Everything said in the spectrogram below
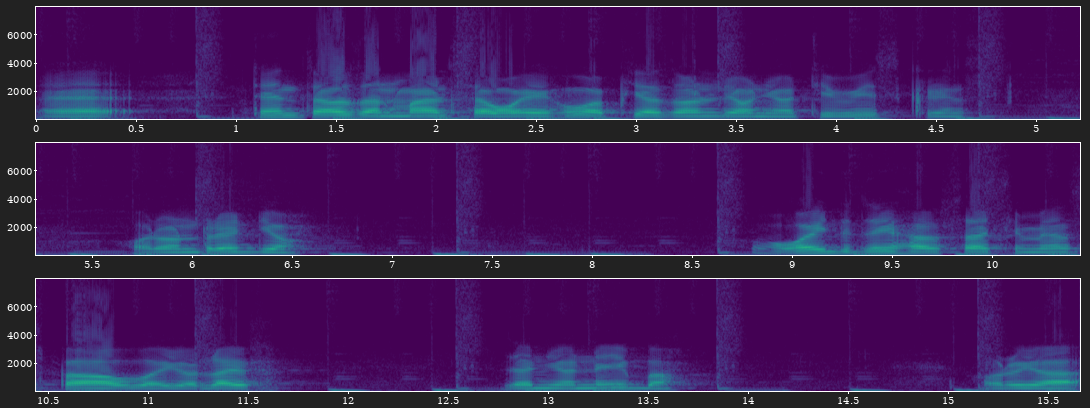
uh, 10,000 miles away, who appears only on your TV screens or on radio, why do they have such immense power over your life than your neighbor or your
